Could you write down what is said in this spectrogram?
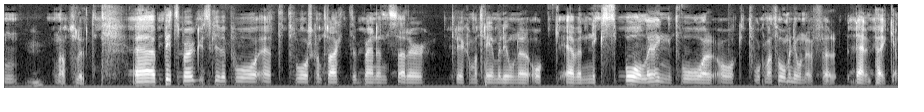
Mm. Mm. Absolut. Uh, Pittsburgh skriver på ett tvåårskontrakt. Brandon Sutter 3,3 miljoner och även Nick Spalling två år och 2,2 miljoner för Danny Paken.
